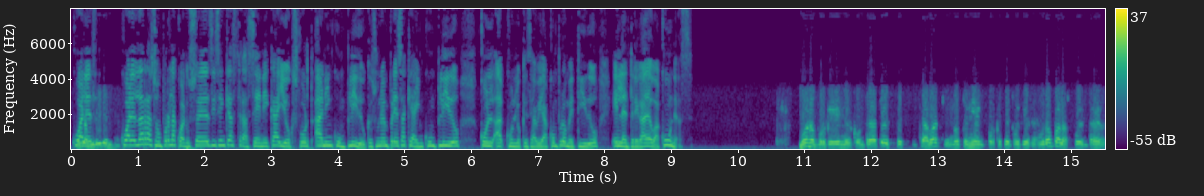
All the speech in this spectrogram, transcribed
¿cuál es. ¿cuál es la razón por la cual ustedes dicen que AstraZeneca y Oxford han incumplido, que es una empresa que ha incumplido con, a- con lo que se había comprometido en la entrega de vacunas? Bueno, porque en el contrato especificaba que no tenían por qué ser producidas en Europa, las pueden traer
